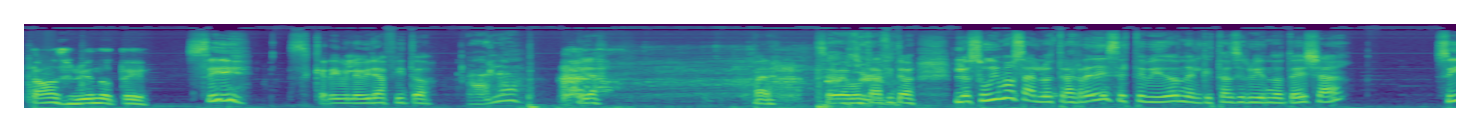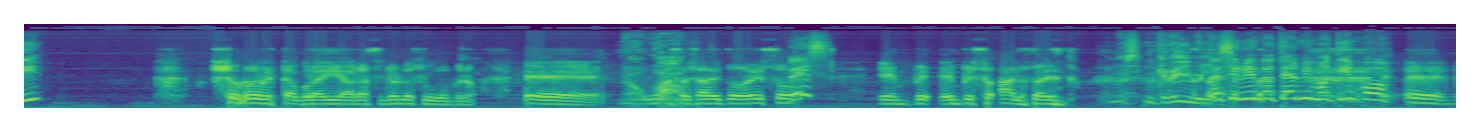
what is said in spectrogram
Estaban sirviendo té. Sí, es increíble, mira Fito. ¿A verlo? Mira. Para, se lo voy a Sí. mostrar a Fito. ¿Lo subimos a nuestras redes este video en el que están sirviendo té ya? ¿Sí? Yo creo que está por ahí, ahora si no lo subo, pero eh, No, wow. más allá de todo eso, ¿Ves? empe- empezó... Ah, lo está viendo. Es increíble. Están sirviendo té al mismo tiempo. Eh,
